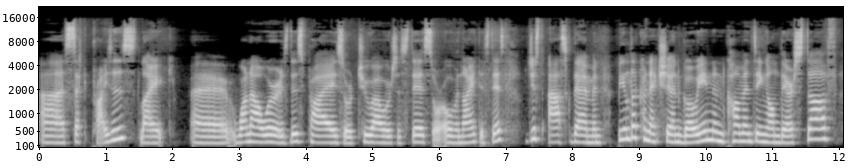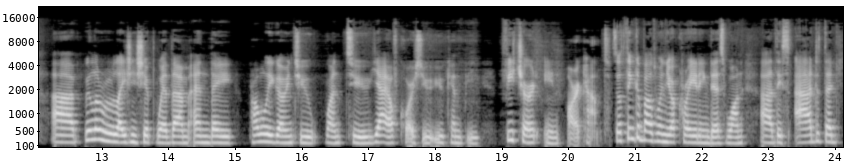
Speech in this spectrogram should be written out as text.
uh, set prices like uh, one hour is this price or two hours is this or overnight is this. Just ask them and build a connection. Go in and commenting on their stuff. Uh, build a relationship with them and they probably going to want to, yeah, of course, you, you can be featured in our account. So think about when you're creating this one, uh, this ad, that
